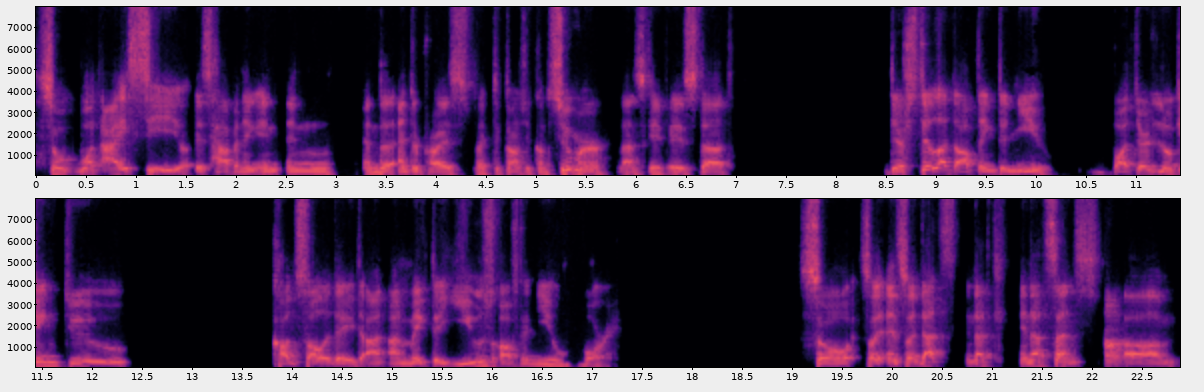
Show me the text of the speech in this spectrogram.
so what I see is happening in in in the enterprise like technology consumer landscape is that they're still adopting the new, but they're looking to consolidate and, and make the use of the new boring. So so and so in that in that in that sense, Huh. um,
